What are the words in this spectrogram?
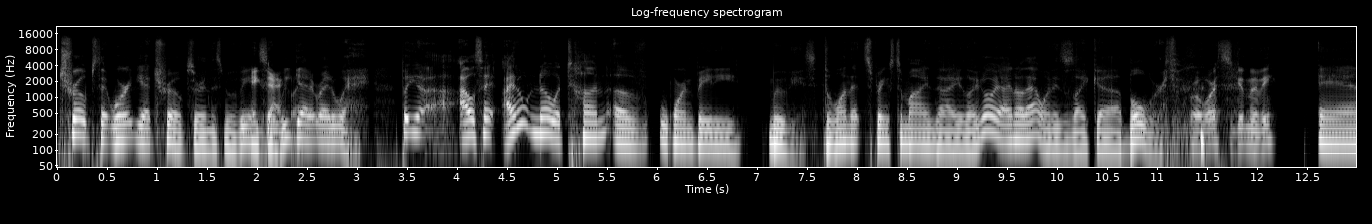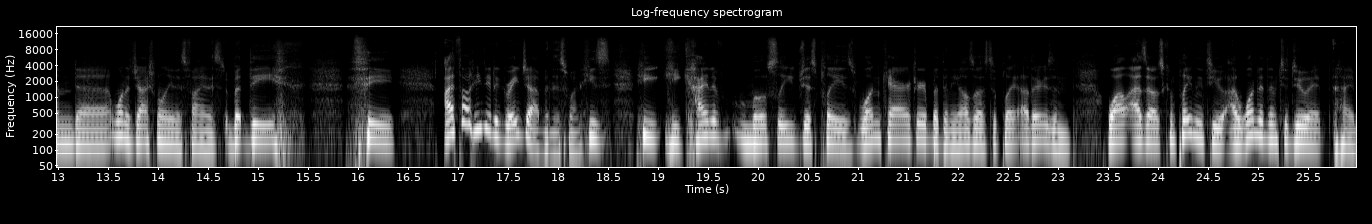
tropes that weren't yet tropes are in this movie, and so we get it right away. But you know, I I will say I don't know a ton of Warren Beatty movies. The one that springs to mind that I like, oh yeah, I know that one is like uh, Bulworth Woolworth's a good movie. And uh, one of Josh Malina's finest. But the the I thought he did a great job in this one. He's he he kind of mostly just plays one character, but then he also has to play others. And while as I was complaining to you, I wanted them to do it. I,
